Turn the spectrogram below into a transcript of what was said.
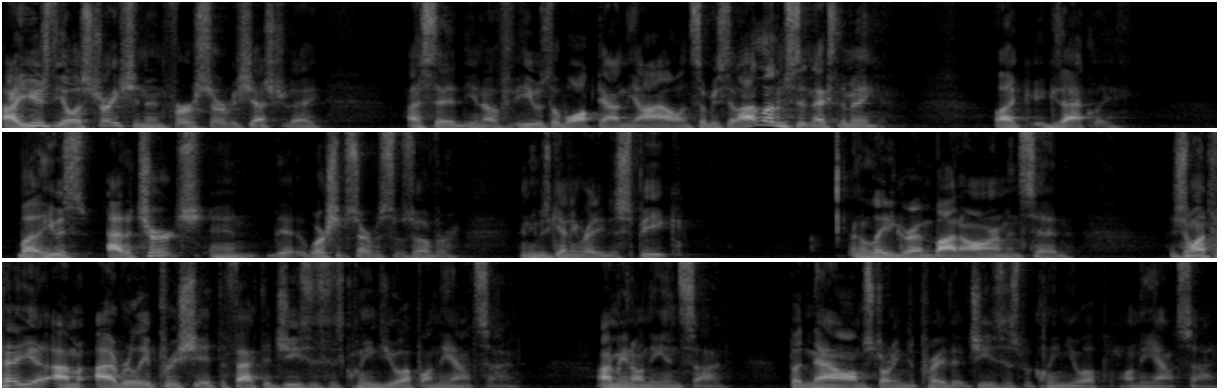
I used the illustration in first service yesterday. I said, you know, if he was to walk down the aisle and somebody said, I'd let him sit next to me. Like, exactly. But he was at a church and the worship service was over and he was getting ready to speak. And a lady grabbed him by the arm and said, I just want to tell you, I'm, i really appreciate the fact that Jesus has cleaned you up on the outside. I mean, on the inside. But now I'm starting to pray that Jesus would clean you up on the outside.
